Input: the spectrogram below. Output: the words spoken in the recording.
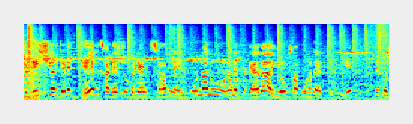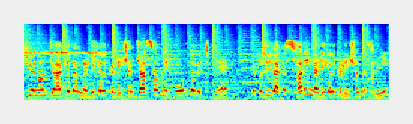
ਜੁਡੀਸ਼ੀਅਲ ਜਿਹੜੇ ਜੇਲ੍ਹ ਸਾਡੇ ਸੁਪਰਡੈਂਟ ਸਾਹਿਬ ਨੇ, ਉਹਨਾਂ ਨੂੰ, ਉਹਨਾਂ ਨੇ ਬਕਾਇਦਾ ਆਈਓ ਸਾਹਿਬ ਨੂੰ ਹਦਾਇਤ ਕੀਤੀ ਹੈ ਕਿ ਤੁਸੀਂ ਉਹਨਾਂ ਨੂੰ ਜਾ ਕੇ ਦਾ ਮੈਡੀਕਲ ਕੰਡੀਸ਼ਨ, ਜੱਜ ਸਾਹਿਬ ਨੇ ਕੋਰਟ ਦੇ ਵਿੱਚ ਕਿਹਾ ਕਿ ਤੁਸੀਂ ਜਾ ਕੇ ਸਾਰੀ ਮੈਡੀਕਲ ਕੰਡੀਸ਼ਨ ਦੱਸਣੀ ਹੈ।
